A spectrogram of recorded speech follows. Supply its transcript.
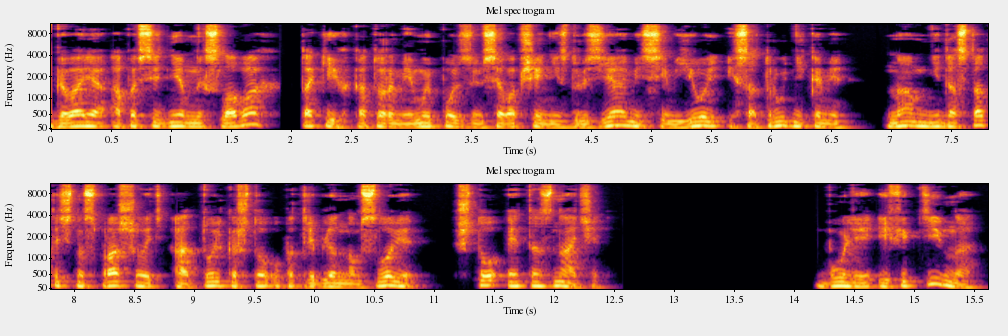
Говоря о повседневных словах, таких, которыми мы пользуемся в общении с друзьями, семьей и сотрудниками, нам недостаточно спрашивать о только что употребленном слове «что это значит?». Более эффективно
